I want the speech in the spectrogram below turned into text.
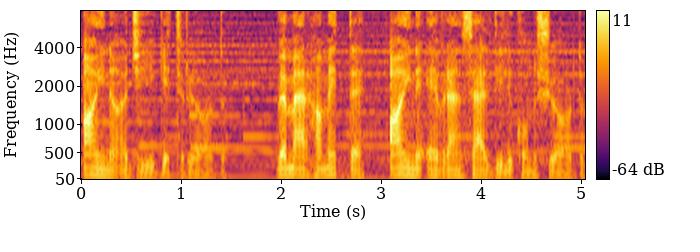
aynı acıyı getiriyordu. Ve merhamet de aynı evrensel dili konuşuyordu.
